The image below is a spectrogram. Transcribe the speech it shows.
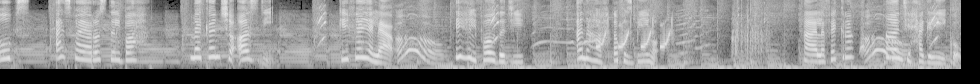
أوبس آسفة يا عروسة البحر. ما كانش قصدي. كفاية لعب. إيه الفوضى دي؟ أنا هحتفظ بيهم. على فكرة عندي حاجة ليكم.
